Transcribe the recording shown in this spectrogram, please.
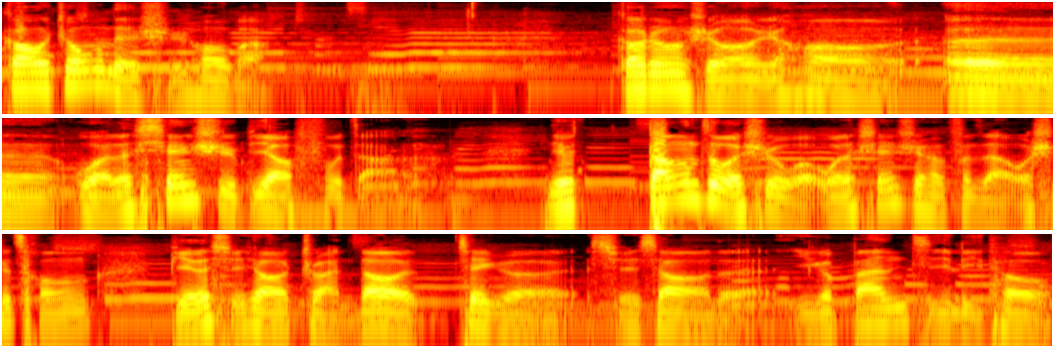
高中的时候吧。高中的时候，然后呃，我的身世比较复杂，你就当做是我我的身世很复杂。我是从别的学校转到这个学校的一个班级里头，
